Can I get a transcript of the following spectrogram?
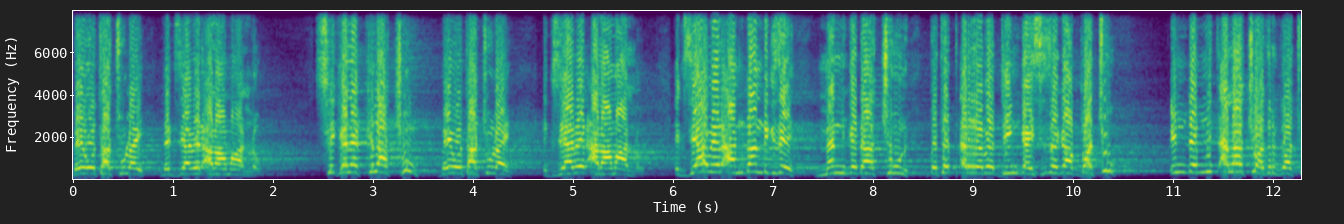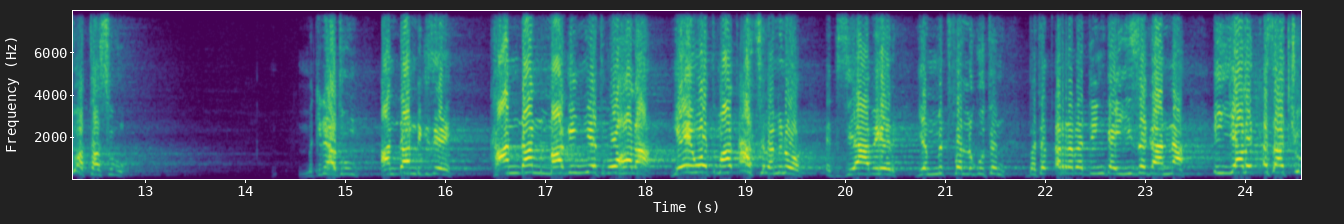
በሕይወታችሁ ላይ ለእግዚአብሔር ዓላማ አለው። ሲከለክላችሁም በሕይወታችሁ ላይ እግዚአብሔር ዓላማ አለው። እግዚአብሔር አንዳንድ ጊዜ መንገዳችሁን በተጠረበ ድንጋይ ሲዘጋባችሁ እንደሚጠላችሁ አድርጋችሁ አታስቡ። ምክንያቱም አንዳንድ ጊዜ ከአንዳንድ ማግኘት በኋላ የህይወት ማጣት ስለሚኖር እግዚአብሔር የምትፈልጉትን በተጠረበ ድንጋይ ይዘጋና እያለቀሳችሁ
